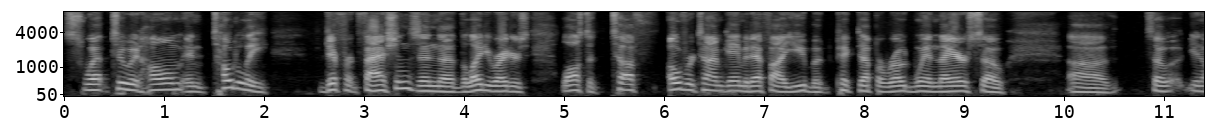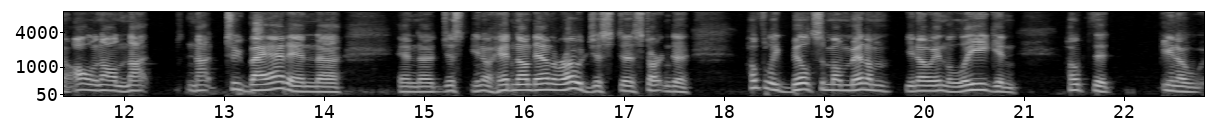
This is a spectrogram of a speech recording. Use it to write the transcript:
swept two at home in totally different fashions. And uh, the Lady Raiders lost a tough overtime game at FIU, but picked up a road win there. So, uh, so you know, all in all, not not too bad. And uh, and uh, just you know, heading on down the road, just starting to hopefully build some momentum, you know, in the league, and hope that you know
